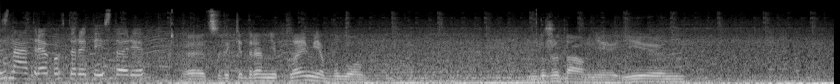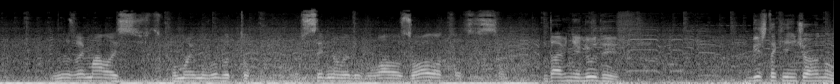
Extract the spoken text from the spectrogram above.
Не знаю, треба повторити історію. Е, Це таке древнє плем'я було. Дуже давнє. І ну, займалось, по-моєму, вибутку, сильно видобувало золото. Це все. Давні люди. Більш таки нічого ну,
